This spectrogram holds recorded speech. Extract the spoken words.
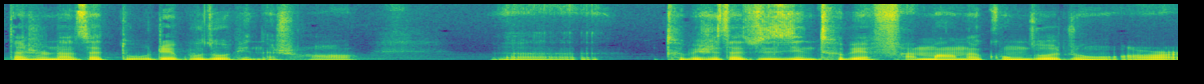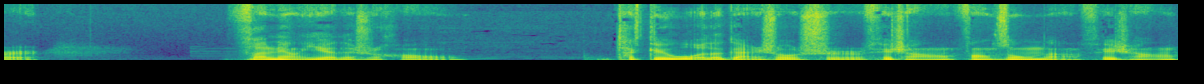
但是呢，在读这部作品的时候，呃，特别是在最近特别繁忙的工作中，偶尔翻两页的时候，它给我的感受是非常放松的，非常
